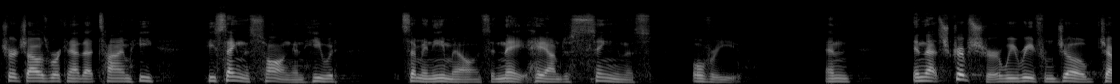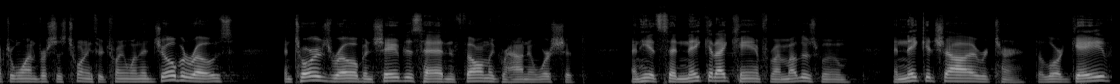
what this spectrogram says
church I was working at that time, he, he sang the song and he would send me an email and say, Nate, hey, I'm just singing this over you. And in that scripture, we read from Job chapter 1, verses 20 through 21 Then Job arose and tore his robe and shaved his head and fell on the ground and worshiped. And he had said, Naked I came from my mother's womb, and naked shall I return. The Lord gave,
